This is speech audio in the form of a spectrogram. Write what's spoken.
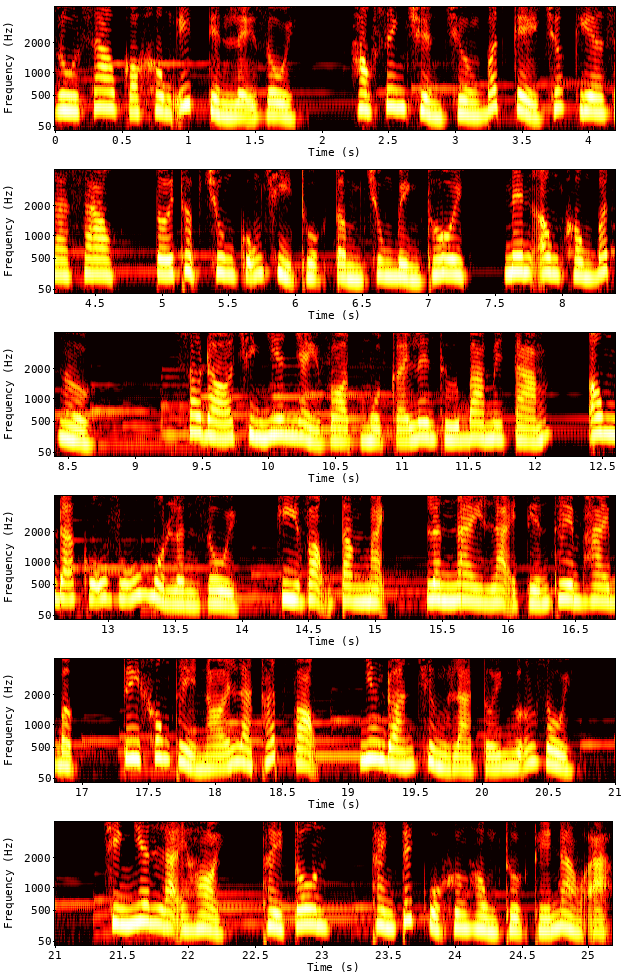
dù sao có không ít tiền lệ rồi. Học sinh chuyển trường bất kể trước kia ra sao, tới thập trung cũng chỉ thuộc tầm trung bình thôi, nên ông không bất ngờ. Sau đó Trình Nhiên nhảy vọt một cái lên thứ 38, ông đã cổ vũ một lần rồi, kỳ vọng tăng mạnh, lần này lại tiến thêm hai bậc, tuy không thể nói là thất vọng, nhưng đoán chừng là tới ngưỡng rồi. Trình Nhiên lại hỏi, thầy Tôn, thành tích của Khương Hồng Thược thế nào ạ?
